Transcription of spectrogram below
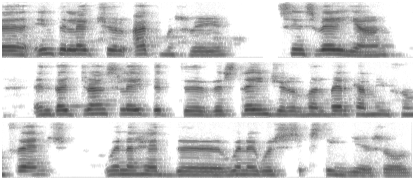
uh, intellectual atmosphere since very young, and I translated uh, The Stranger of Albert Camus from French when I had uh, when I was 16 years old.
